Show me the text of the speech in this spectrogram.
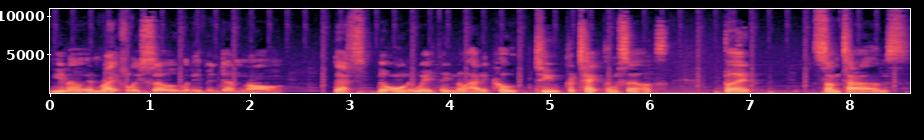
you know and rightfully so when they've been done wrong. That's the only way they know how to cope to protect themselves. But sometimes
